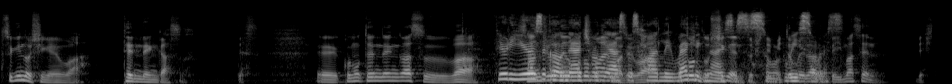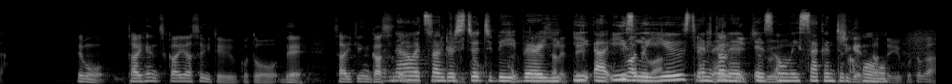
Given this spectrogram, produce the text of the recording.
次の資源は天然ガス。です。この天然ガスは30年ほど前まではほとんど資源として認められていませんでした。でも大変使いやすいということで最近ガス田が次々と発展されて今では石炭に次ぐ資源だということが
